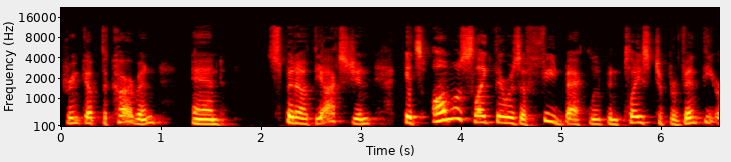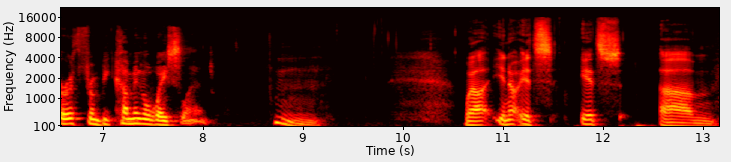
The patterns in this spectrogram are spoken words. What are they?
drink up the carbon and spit out the oxygen. It's almost like there was a feedback loop in place to prevent the earth from becoming a wasteland. Hmm. Well, you know, it's it's um,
